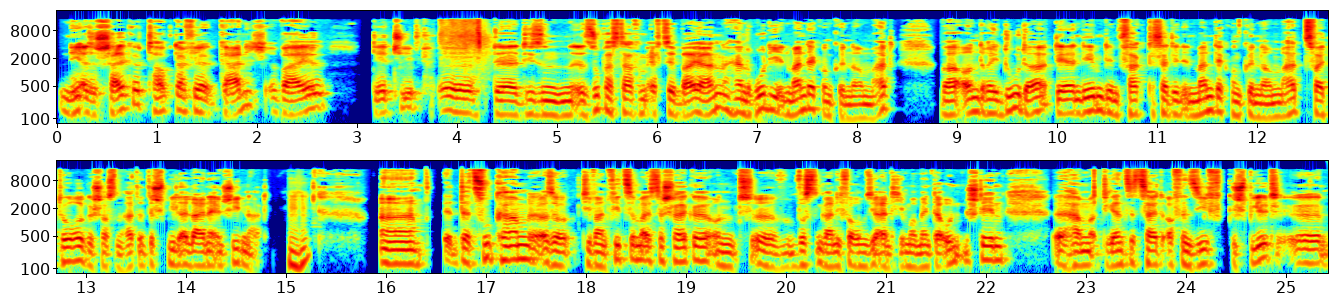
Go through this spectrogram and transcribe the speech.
Nee, also Schalke taugt dafür gar nicht, weil der Typ, äh, der diesen Superstar vom FC Bayern, Herrn Rudi, in Manndeckung genommen hat, war André Duda, der neben dem Fakt, dass er den in Manndeckung genommen hat, zwei Tore geschossen hat und das Spiel alleine entschieden hat. Mhm. Äh, dazu kam, also die waren Vizemeister Schalke und äh, wussten gar nicht, warum sie eigentlich im Moment da unten stehen, äh, haben die ganze Zeit offensiv gespielt. Äh,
